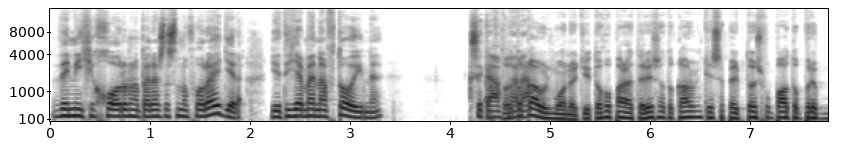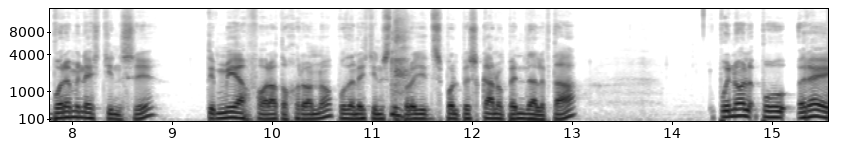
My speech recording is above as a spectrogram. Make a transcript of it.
δεν είχε χώρο να περάσει το στενοφόρο έγκαιρα. Γιατί για μένα αυτό είναι. Ξεκάθαρα. Αυτό το κάνουν μόνο εκεί. Το έχω παρατηρήσει να το κάνουν και σε περιπτώσεις που πάω το πρωί που μπορεί να μην έχει κίνηση. Τη μία φορά το χρόνο που δεν έχει κίνηση το πρωί, γιατί τις υπόλοιπες κάνω 50 λεπτά. Που, είναι όλα, που ρε,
